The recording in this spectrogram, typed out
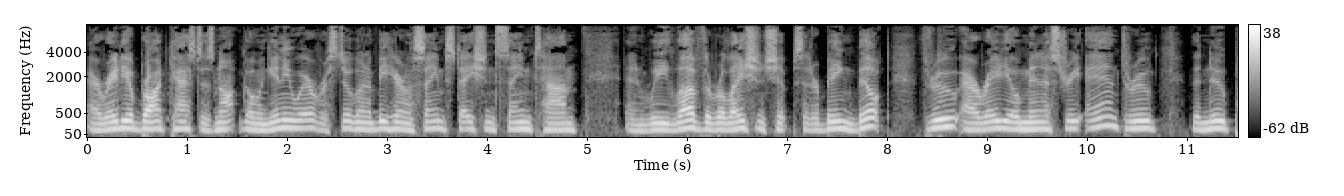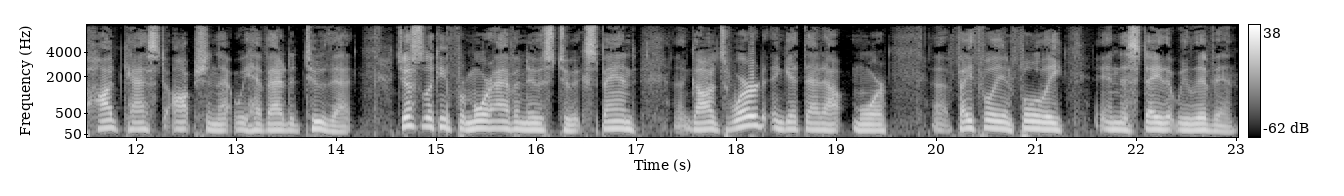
our radio broadcast is not going anywhere. We're still going to be here on the same station, same time. And we love the relationships that are being built through our radio ministry and through the new podcast option that we have added to that. Just looking for more avenues to expand uh, God's Word and get that out more uh, faithfully and fully in this day that we live in.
